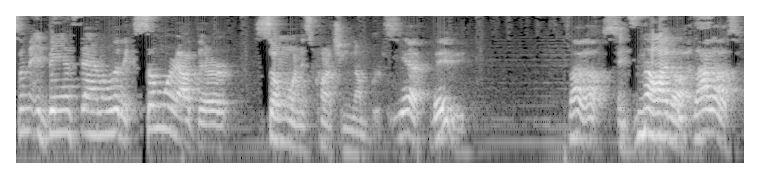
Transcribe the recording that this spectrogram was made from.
Some advanced analytics. Somewhere out there, someone is crunching numbers. Yeah, maybe. It's not us. It's not us. It's not us.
